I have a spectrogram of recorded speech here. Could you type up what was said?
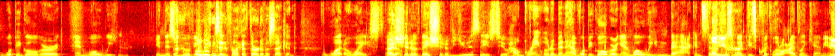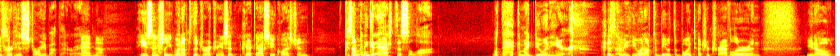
Whoopi Goldberg and Wil Wheaton in this movie. Well, Wheaton's in it for like a third of a second. what a waste! I They should have they should have used these two. How great would it have been to have Whoopi Goldberg and Wil Wheaton back instead Well, of using like these quick little eye blink cameos. You've heard his story about that, right? I have not. He essentially went up to the director and he said, "Okay, I have to ask you a question because I'm going to get asked this a lot. What the heck am I doing here?" Because I mean, he went off to be with the boy toucher traveler and you know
